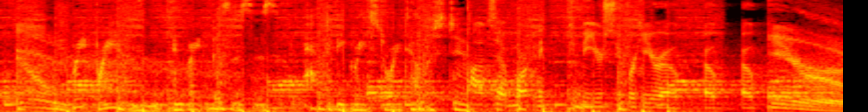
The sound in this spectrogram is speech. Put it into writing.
go. Great brands and great businesses have to be great storytellers too. Content marketing can be your superhero. Oh, oh, yeah.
